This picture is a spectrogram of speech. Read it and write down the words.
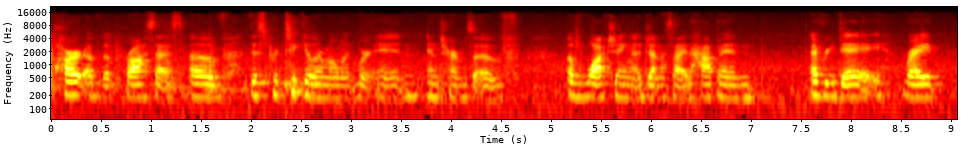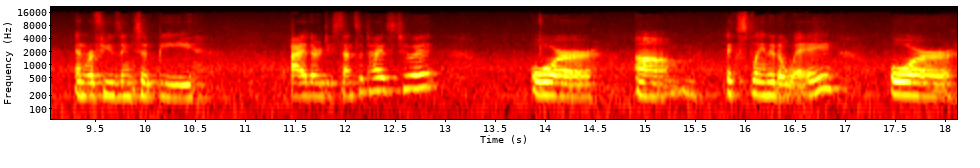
part of the process of this particular moment we're in, in terms of of watching a genocide happen every day, right? And refusing to be either desensitized to it or um, explain it away or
